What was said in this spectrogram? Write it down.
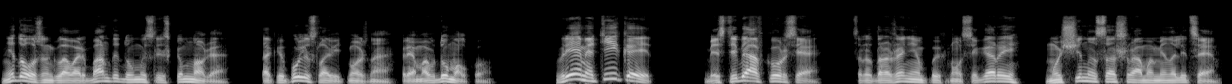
Не должен главарь банды думать слишком много. Так и пулю словить можно, прямо в думалку. «Время тикает!» «Без тебя в курсе!» С раздражением пыхнул сигарой мужчина со шрамами на лице.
